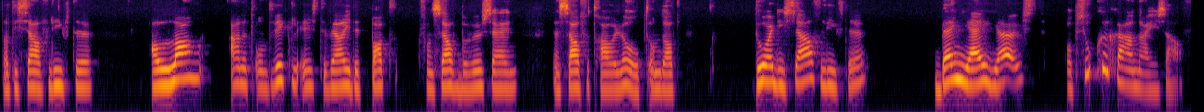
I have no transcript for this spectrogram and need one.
dat die zelfliefde al lang aan het ontwikkelen is terwijl je dit pad van zelfbewustzijn naar zelfvertrouwen loopt. Omdat door die zelfliefde ben jij juist op zoek gegaan naar jezelf.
